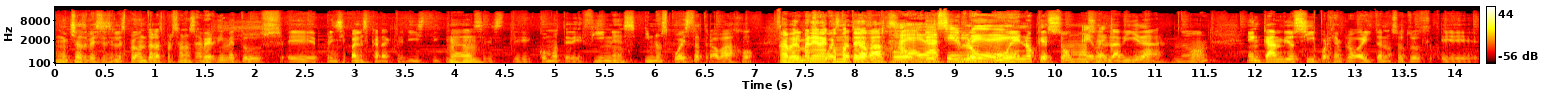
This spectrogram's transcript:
muchas veces se les pregunta a las personas, a ver, dime tus eh, principales características, este, cómo te defines, y nos cuesta trabajo. A ver, Mariana, ¿cómo te trabajo defines? Va, decir lo bueno que somos en la vida, ¿no? En cambio, sí, por ejemplo, ahorita nosotros eh,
